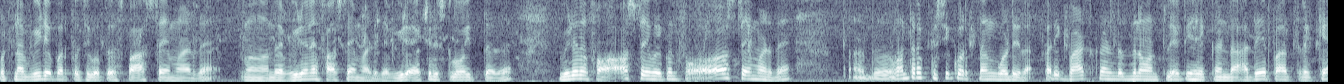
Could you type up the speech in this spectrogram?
ಬಟ್ ನಾವು ವೀಡಿಯೋ ಪರ್ಪಸ್ಸಿಗೆ ಗೊತ್ತಿರೋ ಫಾಸ್ಟ್ ಟೈಮ್ ಮಾಡಿದೆ. ಅಂದರೆ ವೀಡಿಯೋನೇ ಫಾಸ್ಟ್ ಟೈಮ್ ಮಾಡಿದೆ. ವೀಡಿಯೋ ಆ್ಯಕ್ಚುಲಿ ಸ್ಲೋ ಇತ್ತದೆ. ವೀಡಿಯೋನೇ ಫಾಸ್ಟ್ ಟೈಮ್ ಹೋಯ್ಕೊಂಡು ಫಾಸ್ಟ್ ಟೈಮ್ ಮಾಡಿದೆ. ಅದು ಒಂಥರ ಖುಷಿ ಕೊಡ್ತು ನಂಗೆ ಹೊಡಿಲ್ಲ ಕಡೆಗೆ ಬಾಡಿಸ್ಕೊಂಡದನ್ನ ಒಂದು ಪ್ಲೇಟಿಗೆ ಹಾಕ್ಕೊಂಡು ಅದೇ ಪಾತ್ರಕ್ಕೆ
